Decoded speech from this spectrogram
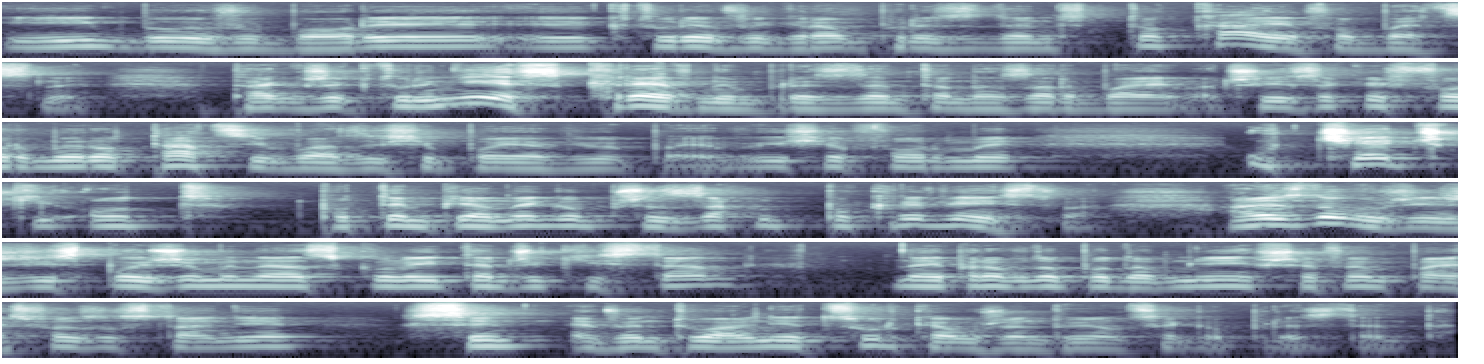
i były wybory, y, które wygrał prezydent Tokajew obecny. Także, który nie jest krewnym prezydenta Nazarbajewa. Czyli jest jakieś formy rotacji władzy się pojawiły. Pojawiły się formy ucieczki od potępianego przez Zachód pokrewieństwa. Ale znowu, jeżeli spojrzymy na z kolei Tadżykistan, najprawdopodobniej szefem państwa zostanie syn, ewentualnie córka urzędującego prezydenta.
